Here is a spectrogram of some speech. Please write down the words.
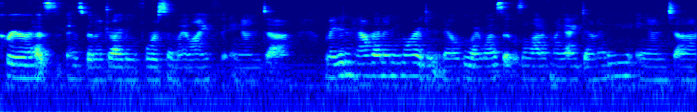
career has has been a driving force in my life, and uh, when I didn't have that anymore, I didn't know who I was. It was a lot of my identity, and uh,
